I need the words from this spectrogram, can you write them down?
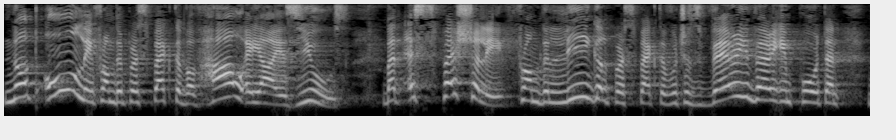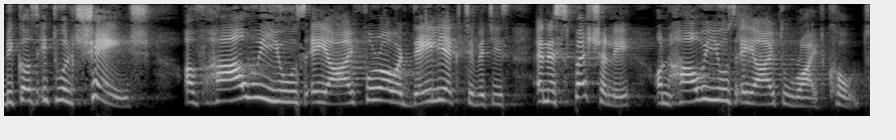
not only from the perspective of how AI is used, but especially from the legal perspective, which is very, very important because it will change of how we use AI for our daily activities and especially on how we use AI to write code.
